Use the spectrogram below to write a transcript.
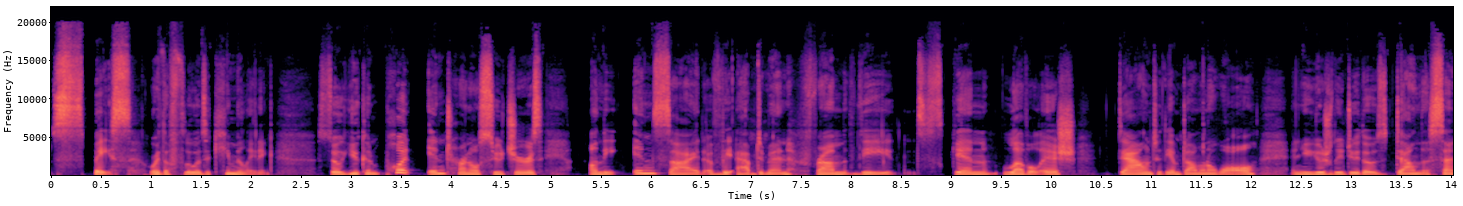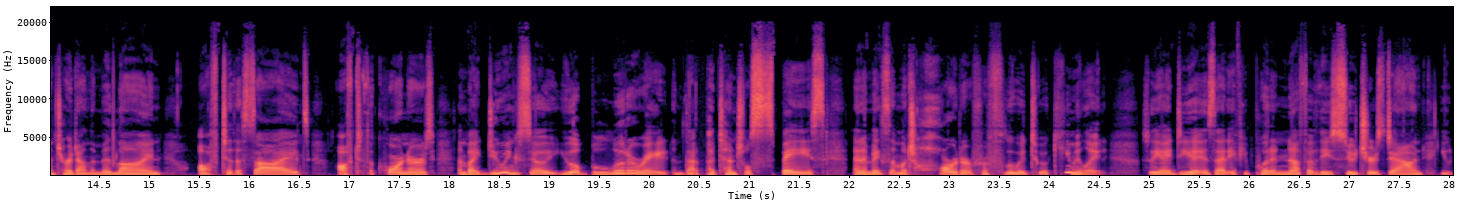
space where the fluid's accumulating. So you can put internal sutures on the inside of the abdomen from the skin level ish down to the abdominal wall. And you usually do those down the center, down the midline, off to the sides, off to the corners. And by doing so, you obliterate that potential space and it makes it much harder for fluid to accumulate. So the idea is that if you put enough of these sutures down, you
